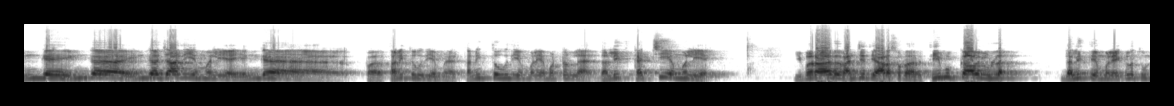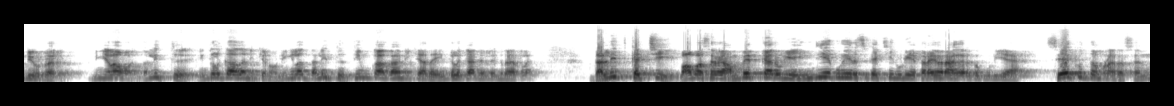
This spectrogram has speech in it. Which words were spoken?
எங்க எங்க எங்க ஜாதி எம்எல்ஏ எங்க தனித்தொகுதி எம்எல்ஏ தனித்தொகுதி எம்எல்ஏ மட்டும் இல்ல தலித் கட்சி எம்எல்ஏ. இவராரு ரஞ்சித் யார சொல்றாரு? திமுகவில் உள்ள தலித் எம்எல்ஏக்களை தூண்டி விடுறாரு. நீங்களாம் தலித்து எங்களுக்காக தான் நிக்கணும். நீங்களாம் தலித்து திமுகக்காக நிக்காத எங்களுக்காக நில்லுங்கிறாருல. தலித் கட்சி பாபா சாஹேப் அம்பேத்கருடைய இந்திய குடியரசு கட்சியினுடைய தலைவராக இருக்கக்கூடிய சேக்கு தமிழரசன்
